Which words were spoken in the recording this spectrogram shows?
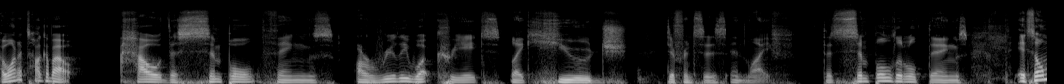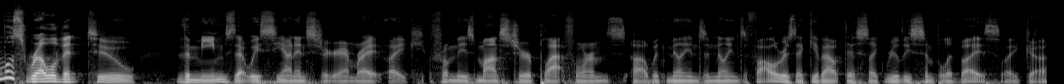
I want to talk about how the simple things are really what creates like huge differences in life. The simple little things. It's almost relevant to the memes that we see on Instagram, right? Like from these monster platforms uh, with millions and millions of followers that give out this like really simple advice, like uh,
